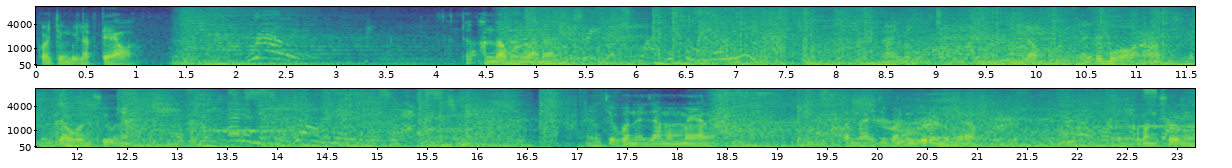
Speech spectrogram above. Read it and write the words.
coi chừng bị lật kèo à. Chắc ăn rồng các bạn ơi. Này mình ăn rồng mình lấy cái bùa của nó để mình trâu hơn xíu nha. Này, triệu vân này ra mâm me này. Tầm này triệu vân không giết được mình nữa. Đâu mình có băng xương mà.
